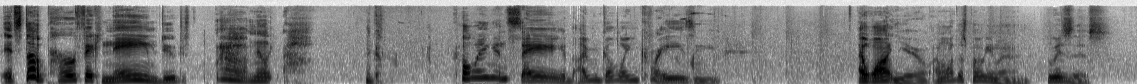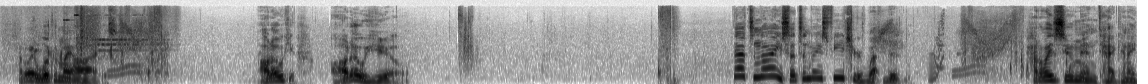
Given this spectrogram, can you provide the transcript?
it's the perfect name, dude. Oh, Millie. Oh, I'm going insane. I'm going crazy. I want you. I want this Pokemon. Who is this? How do I look with my eyes? Auto auto heal. That's nice. That's a nice feature. What? The, how do I zoom in? Can I?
